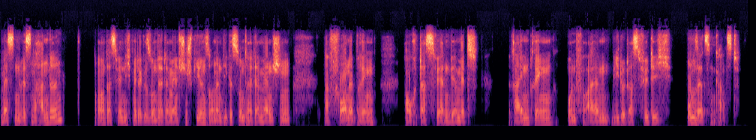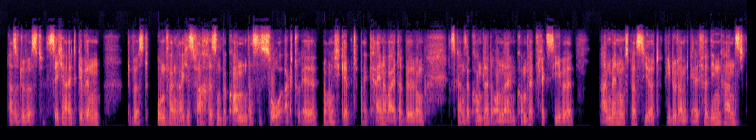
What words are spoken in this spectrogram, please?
messen, wissen, handeln, ja, dass wir nicht mit der Gesundheit der Menschen spielen, sondern die Gesundheit der Menschen nach vorne bringen. Auch das werden wir mit reinbringen und vor allem, wie du das für dich umsetzen kannst. Also du wirst Sicherheit gewinnen, du wirst umfangreiches Fachwissen bekommen, das es so aktuell noch nicht gibt, bei keiner Weiterbildung. Das Ganze komplett online, komplett flexibel anwendungsbasiert, wie du damit Geld verdienen kannst.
